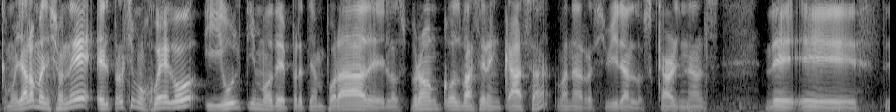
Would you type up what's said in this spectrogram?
Y como ya lo mencioné, el próximo juego y último de pretemporada de los Broncos va a ser en casa. Van a recibir a los Cardinals de... eh, este...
